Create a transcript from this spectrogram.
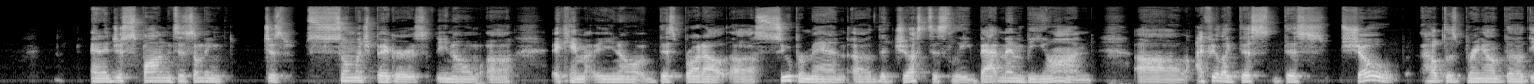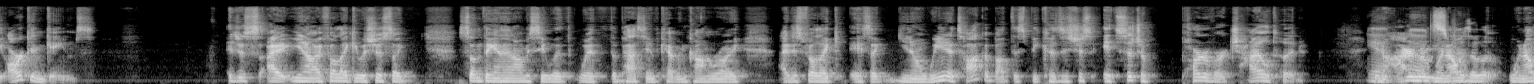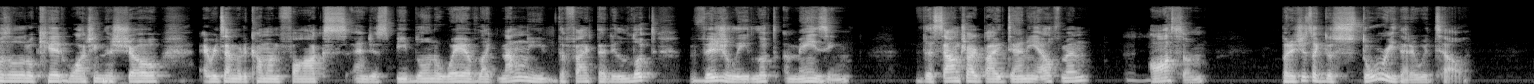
and it just spawned into something just so much bigger. You know, uh, it came. You know, this brought out uh, Superman, uh, the Justice League, Batman Beyond. Uh, I feel like this this show helped us bring out the the Arkham games. It just I you know I felt like it was just like something, and then obviously with with the passing of Kevin Conroy, I just felt like it's like you know we need to talk about this because it's just it's such a part of our childhood you know, I remember when I was a when I was a little kid watching this show. Every time it would come on Fox and just be blown away of like not only the fact that it looked visually looked amazing, the soundtrack by Danny Elfman, mm-hmm. awesome, but it's just like the story that it would tell.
